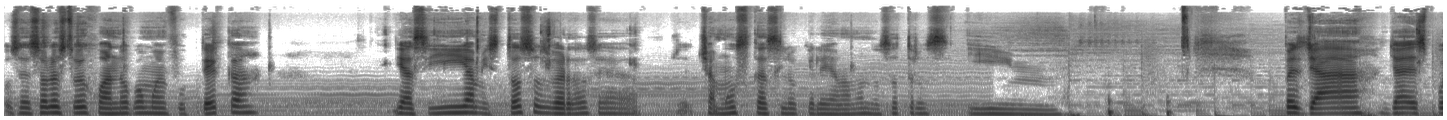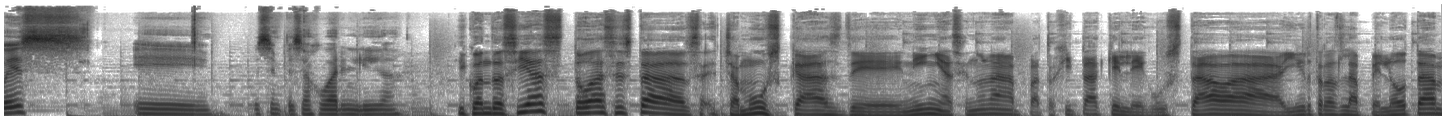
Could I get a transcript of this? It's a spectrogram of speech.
O sea, solo estuve jugando como en Futeca y así amistosos, ¿verdad? O sea, chamuscas, lo que le llamamos nosotros. Y pues ya, ya después, eh, pues empecé a jugar en liga. Y cuando hacías todas estas chamuscas de niñas en una patojita que le gustaba ir tras la pelota,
